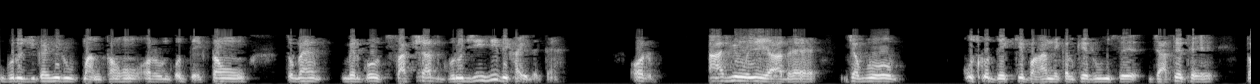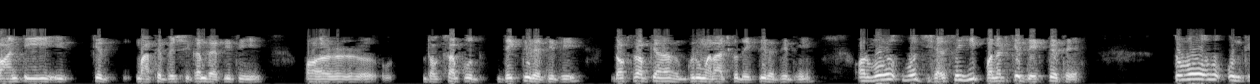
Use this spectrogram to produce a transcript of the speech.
गुरु जी का ही रूप मानता हूँ और उनको देखता हूँ तो मैं मेरे को साक्षात गुरु जी ही दिखाई देते हैं। और आज भी मुझे याद है जब वो उसको देख के बाहर निकल के रूम से जाते थे तो आंटी के माथे पे शिकन रहती थी और डॉक्टर साहब को देखती रहती थी। डॉक्टर साहब क्या गुरु महाराज को देखती रहती थी और वो वो जैसे ही पलट के देखते थे तो वो उनके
